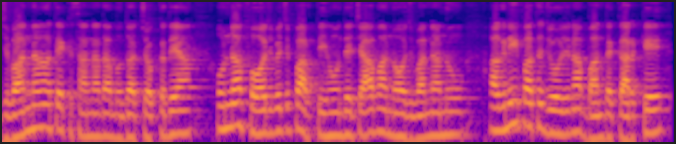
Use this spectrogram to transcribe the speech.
ਜਵਾਨਾਂ ਅਤੇ ਕਿਸਾਨਾਂ ਦਾ ਮੁੱਦਾ ਚੁੱਕਦਿਆਂ ਉਹਨਾਂ ਫੌਜ ਵਿੱਚ ਭਰਤੀ ਹੋਣ ਦੇ ਚਾਹਵਾਨ ਨੌਜਵਾਨਾਂ ਨੂੰ ਅਗਨੀਪਥ ਯੋਜਨਾ ਬੰਦ ਕਰਕੇ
